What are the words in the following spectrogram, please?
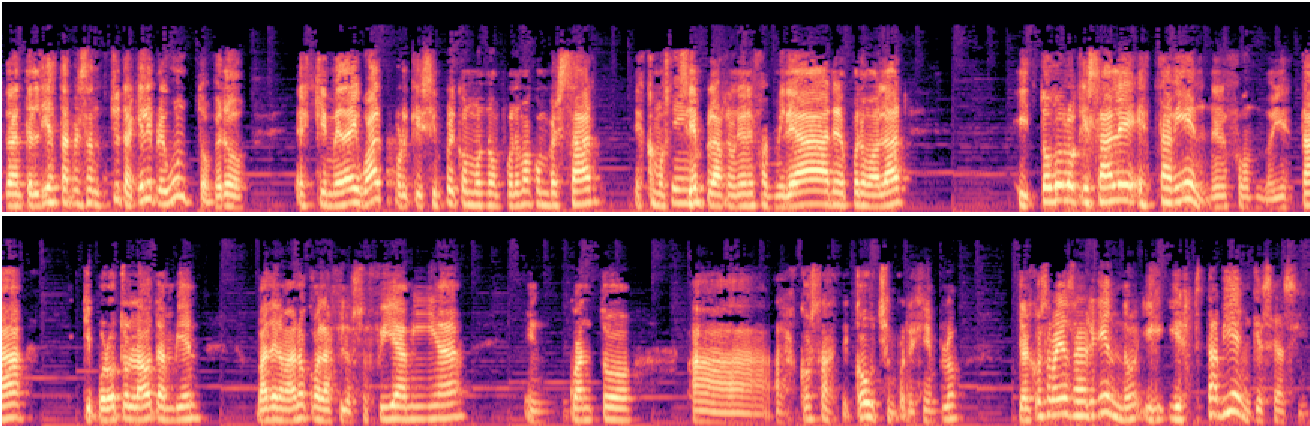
durante el día está pensando, chuta, ¿qué le pregunto? Pero es que me da igual, porque siempre como nos ponemos a conversar, es como siempre las reuniones familiares, nos ponemos a hablar, y todo lo que sale está bien en el fondo, y está, que por otro lado también va de la mano con la filosofía mía en cuanto a, las cosas de coaching, por ejemplo, que las cosas vayan saliendo, y, está bien que sea así,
